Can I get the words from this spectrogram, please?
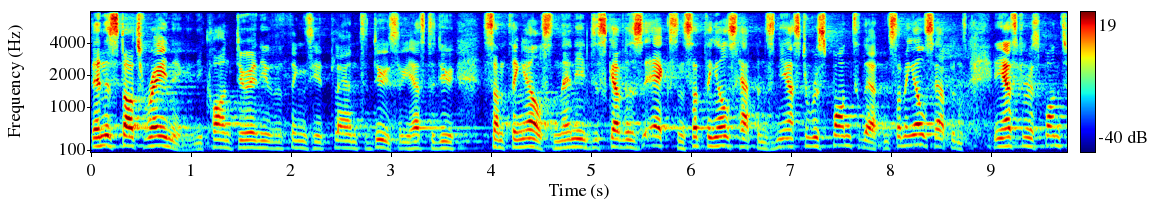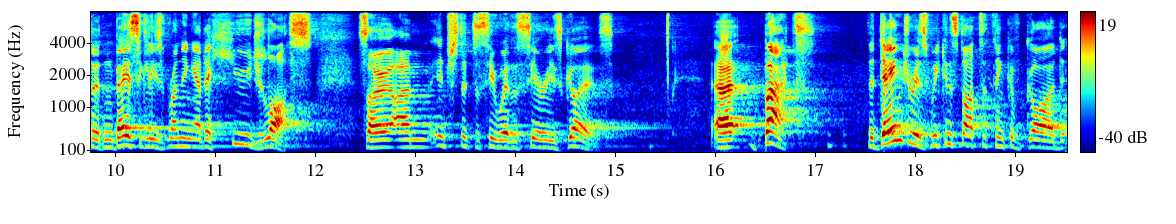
Then it starts raining, and he can't do any of the things he had planned to do, so he has to do something else. And then he discovers X, and something else happens, and he has to respond to that, and something else happens, and he has to respond to it, and basically he's running at a huge loss. So I'm interested to see where the series goes. Uh, but the danger is we can start to think of God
